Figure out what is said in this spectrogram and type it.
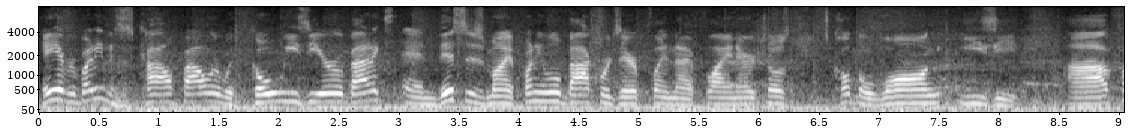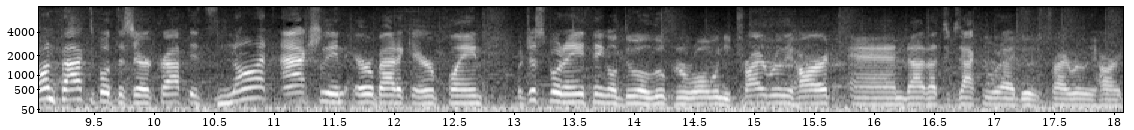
Hey everybody, this is Kyle Fowler with Go EZ Aerobatics, and this is my funny little backwards airplane that I fly in air shows. It's called the Long Easy. Uh, fun fact about this aircraft, it's not actually an aerobatic airplane, but just about anything will do a loop and a roll when you try really hard, and uh, that's exactly what I do, is try really hard.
